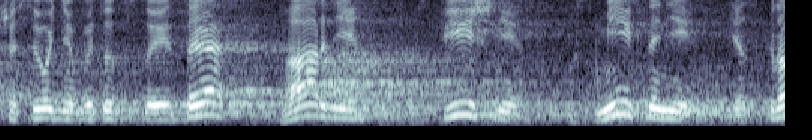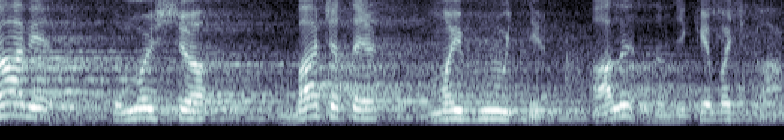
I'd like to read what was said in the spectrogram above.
що сьогодні ви тут стоїте, гарні, успішні, усміхнені, яскраві, тому що бачите майбутнє, але завдяки батькам.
